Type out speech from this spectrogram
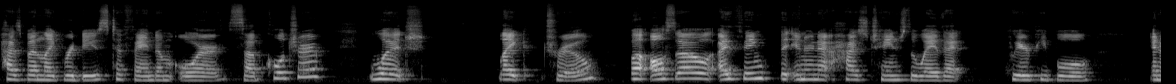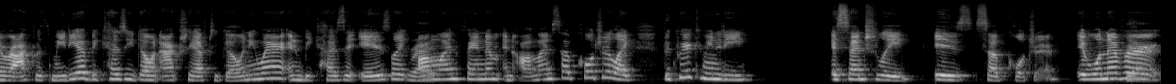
has been like reduced to fandom or subculture, which like true, but also I think the internet has changed the way that queer people interact with media because you don't actually have to go anywhere and because it is like Right. online fandom and online subculture like the queer community essentially is subculture it will never Yeah.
